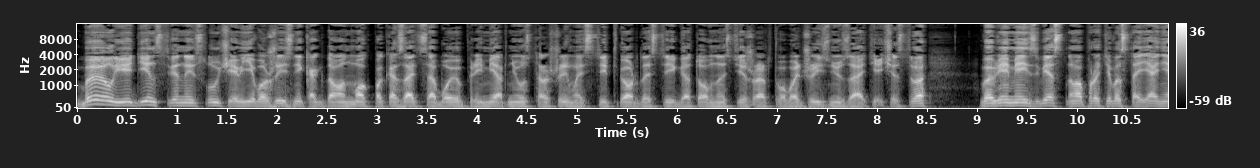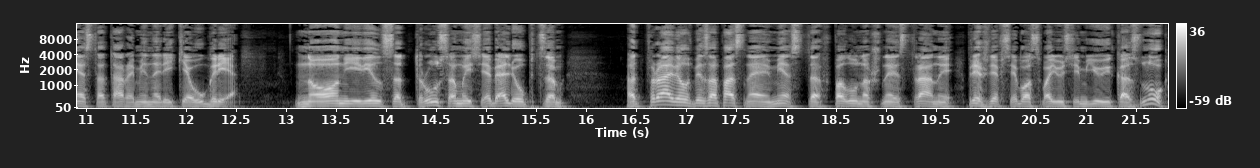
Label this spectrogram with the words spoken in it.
Был единственный случай в его жизни, когда он мог показать собою пример неустрашимости, твердости и готовности жертвовать жизнью за Отечество во время известного противостояния с татарами на реке Угре. Но он явился трусом и себялюбцем, отправил в безопасное место в полуношные страны прежде всего свою семью и казну,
